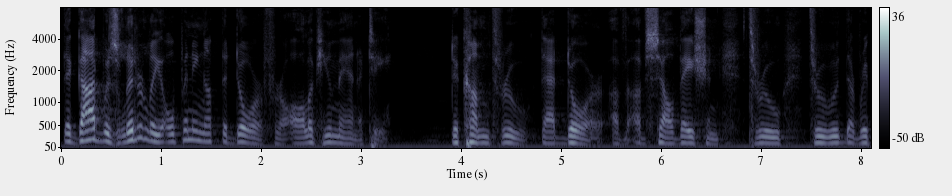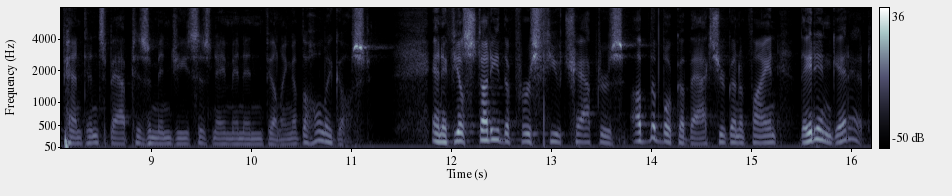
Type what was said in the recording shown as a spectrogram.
That God was literally opening up the door for all of humanity to come through that door of, of salvation through, through the repentance, baptism in Jesus' name, and infilling of the Holy Ghost. And if you'll study the first few chapters of the book of Acts, you're going to find they didn't get it.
